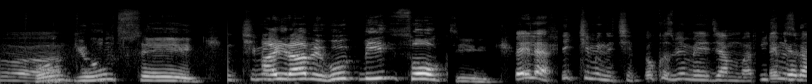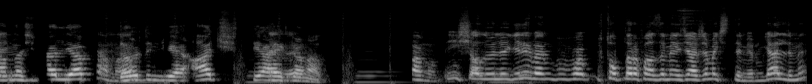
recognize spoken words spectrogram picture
bu. Bugün sek. Kimin? Hayır abi, Hook bin sok. Sik. Beyler ilk kimin için? 9000 meycem var. Üç Remzi kere anlaş iptal yap. Tamam. Dördüncüye aç. Siyah Evet. ekran al. Tamam. İnşallah öyle gelir. Ben bu, bu toplara fazla meyce harcamak istemiyorum. Geldi mi?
